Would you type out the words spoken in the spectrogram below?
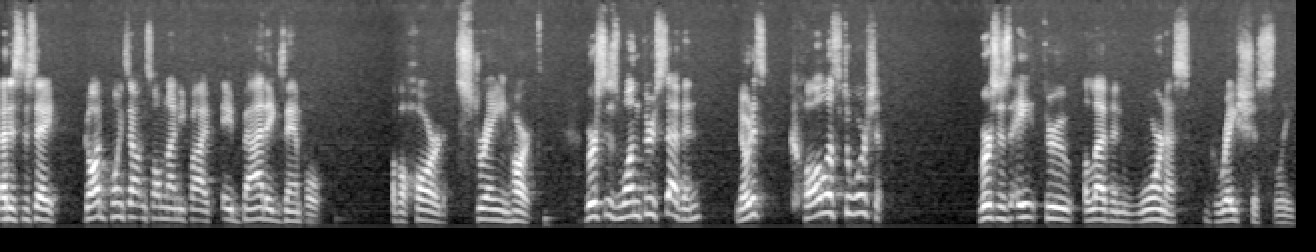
That is to say, God points out in Psalm 95 a bad example of a hard, straying heart. Verses 1 through 7, notice, call us to worship. Verses 8 through 11 warn us graciously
